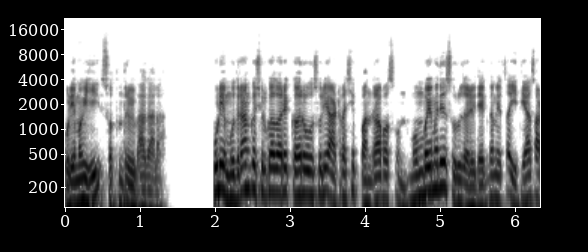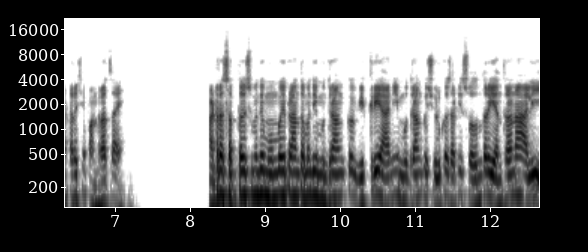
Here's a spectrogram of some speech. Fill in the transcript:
पुढे मग ही स्वतंत्र विभाग आला. पुढे मुद्रांक शुल्काद्वारे कर वसुली अठराशे पंधरा पासून मुंबईमध्ये सुरू झाली होती. एकदम याचा इतिहास अठराशे पंधराचा आहे. अठरा सत्तावीसमध्ये मुंबई प्रांतामध्ये मुद्रांक विक्री आणि मुद्रांक शुल्कासाठी स्वतंत्र यंत्रणा आली.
